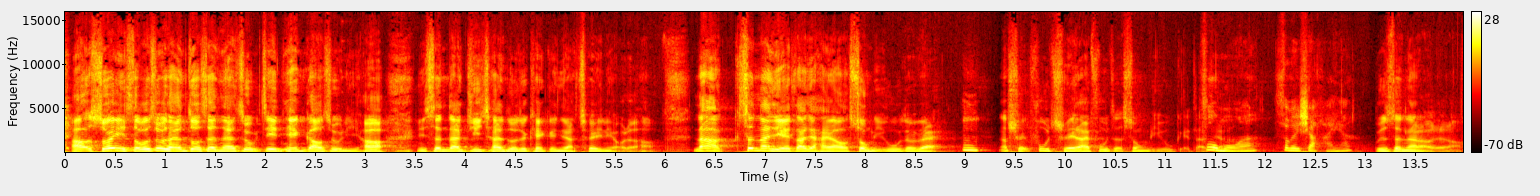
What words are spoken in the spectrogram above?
好，所以什么树才能做圣诞树？今天告诉你哈，你圣诞聚餐的时候就可以跟人家吹牛了哈。那圣诞节大家还要送礼物，对不对？嗯。那谁负谁来负责送礼物给大家？父母啊，送给小孩呀。不是圣诞老人啊。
